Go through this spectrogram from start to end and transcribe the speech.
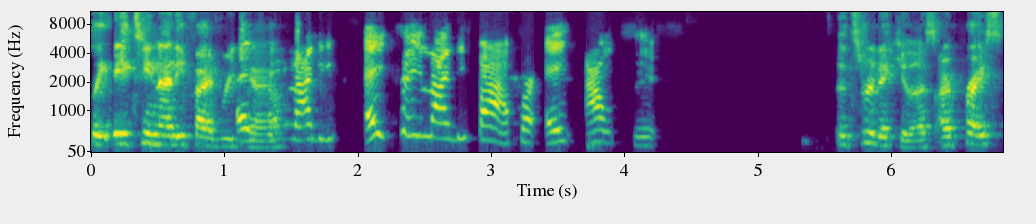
like eighteen ninety five retail. 1895 for eight ounces. It's ridiculous. Our price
